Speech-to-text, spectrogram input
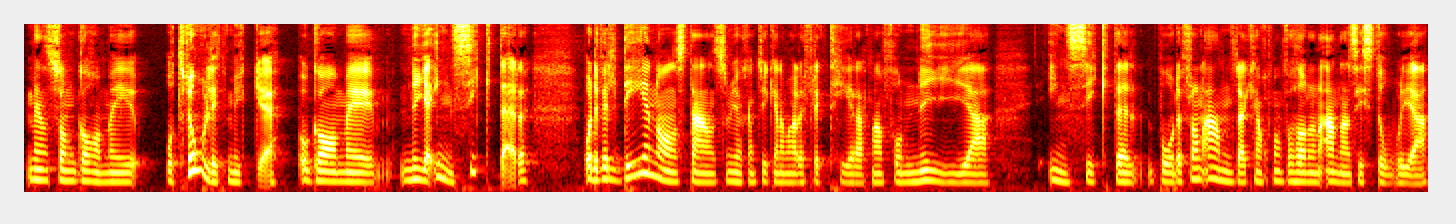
men som gav mig otroligt mycket och gav mig nya insikter. Och det är väl det någonstans som jag kan tycka när man reflekterar, att man får nya insikter, både från andra, kanske man får höra någon annans historia,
